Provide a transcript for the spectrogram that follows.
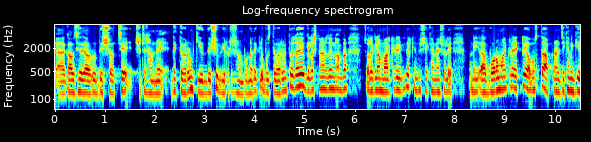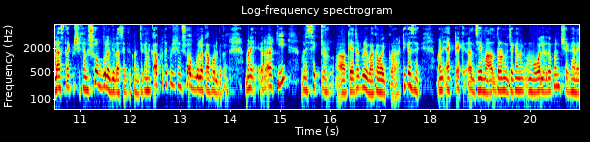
আহ, গাউসিয়া যাওয়ার উদ্দেশ্য হচ্ছে সেটা সামনে দেখতে পারবেন কি উদ্দেশ্য ভিডিওটা সম্পূর্ণ দেখলে বুঝতে পারবেন। তো যাই হোক গ্লাস কেনার জন্য আমরা চলে গেলাম মার্কেটের ভিতর কিন্তু সেখানে আসলে মানে বড় মার্কেটের একটাই অবস্থা আপনার যেখানে গ্লাস থাকবে সেখানে সবগুলো গ্লাসের দোকান যেখানে কাপড় থাকবে সেখানে সবগুলো কাপড় দোকান। মানে এরা আর কি মানে সেক্টর ক্যাটাগরি ভাগাভাগ করা ঠিক আছে? মানে একটা যে মাল ধরুন যেখানে মোবাইলের দোকান সেখানে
